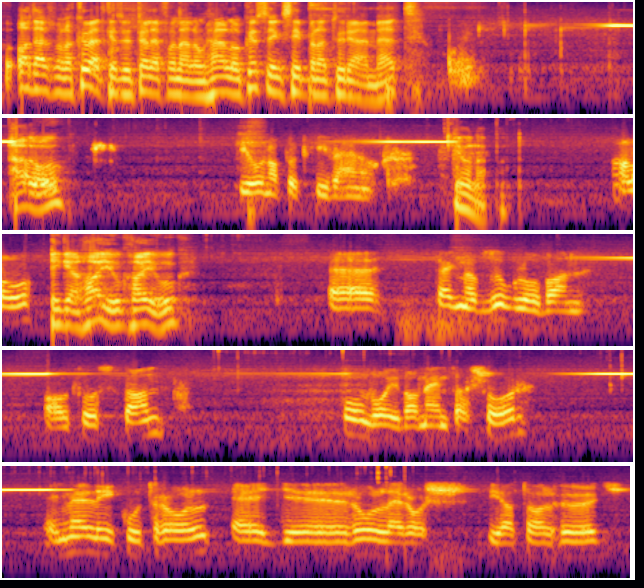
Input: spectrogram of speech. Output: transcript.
Adásban a következő telefonálunk. Háló, köszönjük szépen a türelmet. Halló? Jó napot kívánok! Jó napot! Haló, Igen, halljuk, halljuk. eh, tegnap Zuglóban autóztam, konvojba ment a sor, egy mellékútról egy eh, rolleros fiatal hölgy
